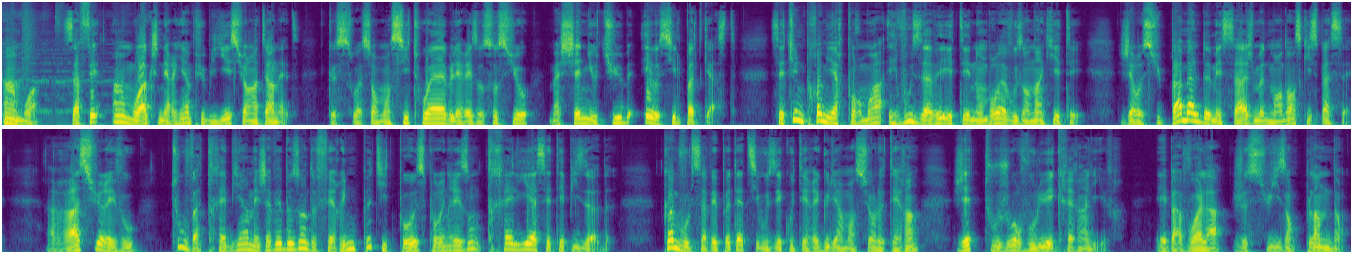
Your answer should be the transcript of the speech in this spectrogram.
Un mois. Ça fait un mois que je n'ai rien publié sur Internet que ce soit sur mon site web, les réseaux sociaux, ma chaîne YouTube et aussi le podcast. C'est une première pour moi et vous avez été nombreux à vous en inquiéter. J'ai reçu pas mal de messages me demandant ce qui se passait. Rassurez-vous, tout va très bien mais j'avais besoin de faire une petite pause pour une raison très liée à cet épisode. Comme vous le savez peut-être si vous écoutez régulièrement sur le terrain, j'ai toujours voulu écrire un livre. Et bah voilà, je suis en plein dedans.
